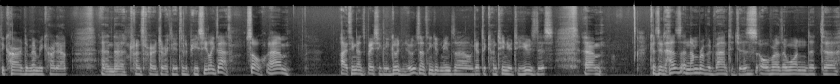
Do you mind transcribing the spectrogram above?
the card, the memory card out and uh, transfer it directly to the PC like that. So um, I think that's basically good news. I think it means I'll get to continue to use this because um, it has a number of advantages over the one that uh,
